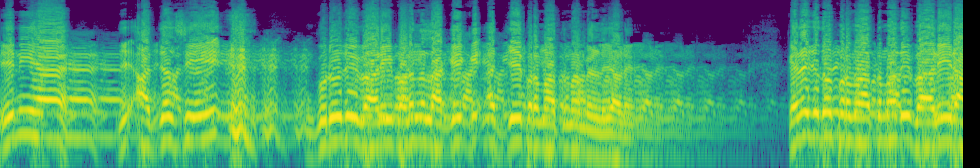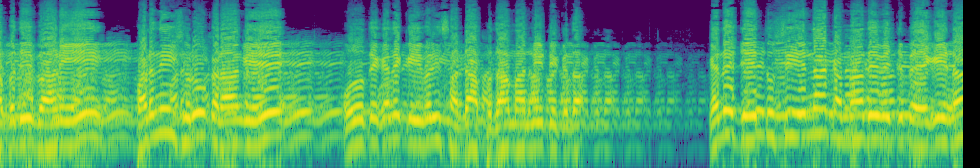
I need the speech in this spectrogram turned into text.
ਇਹ ਨਹੀਂ ਹੈ ਜੇ ਅੱਜ ਅਸੀਂ ਗੁਰੂ ਦੀ ਬਾਣੀ ਪੜਨ ਲੱਗੇ ਕਿ ਅੱਜੇ ਪ੍ਰਮਾਤਮਾ ਮਿਲ ਜਾਣੇ ਕਹਿੰਦੇ ਜਦੋਂ ਪ੍ਰਮਾਤਮਾ ਦੀ ਬਾਣੀ, ਰੱਬ ਦੀ ਬਾਣੀ ਪੜ੍ਹਨੀ ਸ਼ੁਰੂ ਕਰਾਂਗੇ, ਉਦੋਂ ਤੇ ਕਹਿੰਦੇ ਕਈ ਵਾਰੀ ਸਾਡਾ ਆਪਦਾ ਮਨ ਨਹੀਂ ਟਿਕਦਾ। ਕਹਿੰਦੇ ਜੇ ਤੁਸੀਂ ਇਹਨਾਂ ਕੰਮਾਂ ਦੇ ਵਿੱਚ ਪੈ ਗਏ ਨਾ,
